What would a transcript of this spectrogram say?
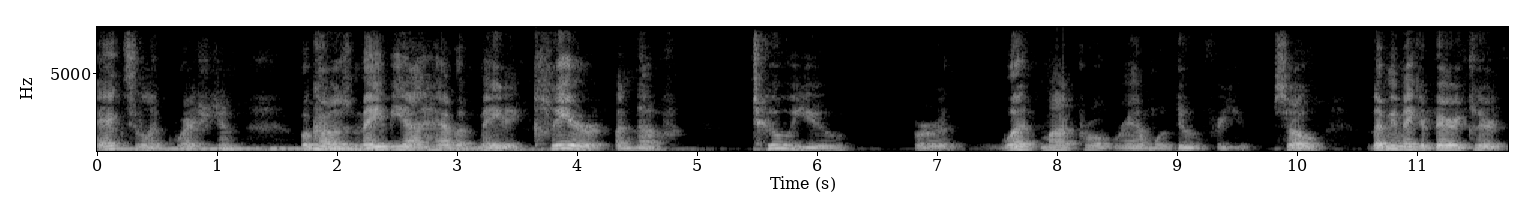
excellent question because maybe I haven't made it clear enough to you for what my program will do for you. So let me make it very clear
